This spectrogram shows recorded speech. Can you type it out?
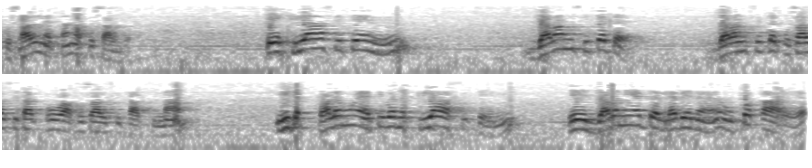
කුසල් නැත්නම් අකුසල්ද. ඒ ක්‍රියාසිතෙන් ජවන් සිතට ජවන් සිත කුසල් සිතක් හෝ අකුසල් සිතක් නම් ඊට පළමුව ඇතිවන ක්‍රියාසිතෙන් ඒ ජවනයට ලැබෙන උපකාරය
